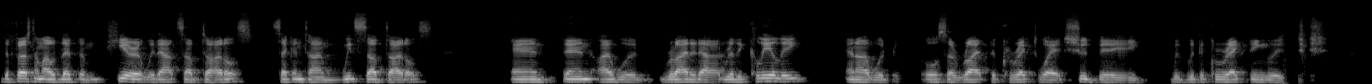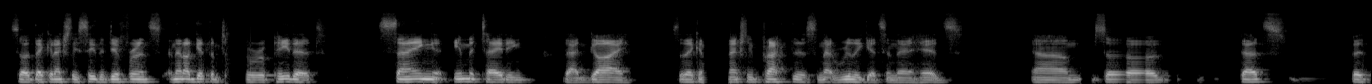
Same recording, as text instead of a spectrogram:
the first time I would let them hear it without subtitles, second time with subtitles. And then I would write it out really clearly. And I would also write the correct way it should be with, with the correct English so they can actually see the difference. And then I'd get them to repeat it, saying it, imitating that guy so they can actually practice and that really gets in their heads. Um, so that's, but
